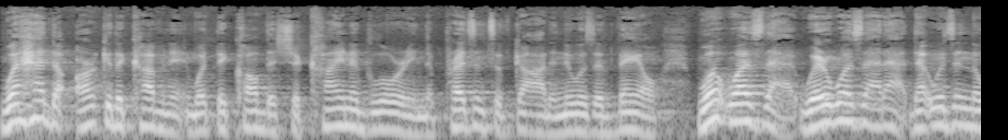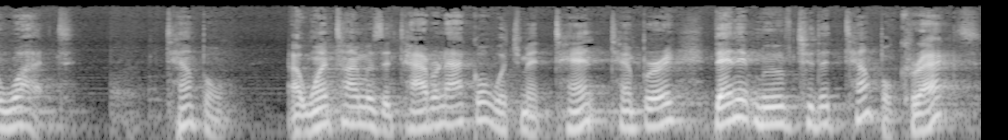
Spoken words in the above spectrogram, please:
what had the ark of the covenant and what they called the shekinah glory and the presence of god and there was a veil? What was that? Where was that at? That was in the what? Temple. At one time was a tabernacle which meant tent temporary. Then it moved to the temple correct?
